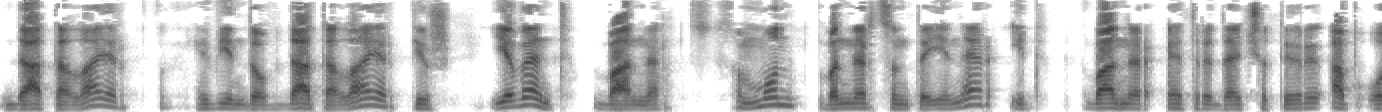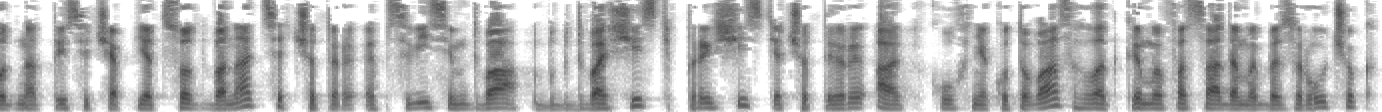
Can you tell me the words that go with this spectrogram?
Data Layer, Windows Data Layer, Push, Event, Banner, Summon, Banner Container, It, Банер E3D4 ап 1512 4 EPS 82 26 при 6 4 а кухня кутова з гладкими фасадами без ручок.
